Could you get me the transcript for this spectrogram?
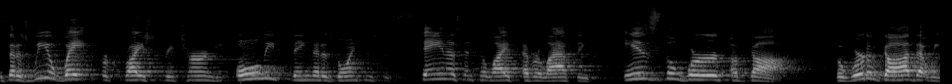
is that as we await for Christ's return, the only thing that is going to sustain us into life everlasting is the Word of God. The Word of God that we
